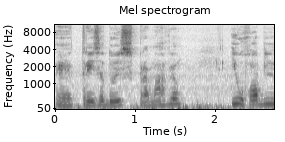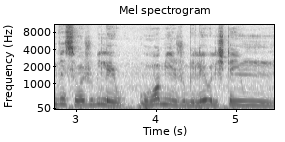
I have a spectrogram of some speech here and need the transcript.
é 3 a 2 para Marvel. E o Robin venceu a Jubileu. O Robin e a Jubileu, eles têm um,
